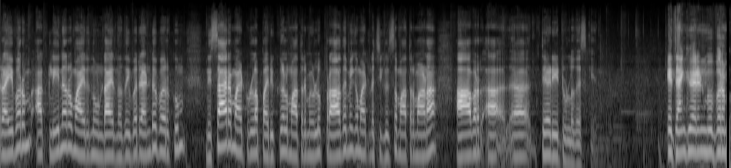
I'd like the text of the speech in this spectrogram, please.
ഡ്രൈവറും ആ ക്ലീനറുമായിരുന്നു ഉണ്ടായിരുന്നത്. ഇവർ രണ്ടുപേർക്കും നിസ്സാരമായിട്ടുള്ള പരുക്കുകൾ മാത്രമേ ഉള്ളൂ. പ്രാഥമികമായിട്ടുള്ള ചികിത്സ മാത്രമാണ് അവർ തേടിയിട്ടുള്ളത് S K. Thank you Arun Pooparamba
